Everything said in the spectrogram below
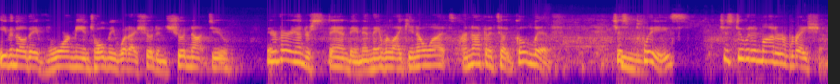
even though they've warned me and told me what I should and should not do. They're very understanding, and they were like, you know what? I'm not going to tell you. Go live. Just hmm. please just do it in moderation.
